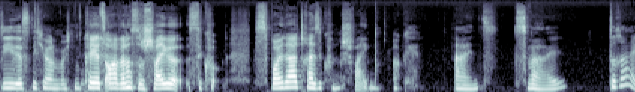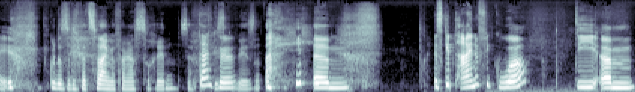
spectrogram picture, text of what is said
die das nicht hören möchten. Okay, jetzt auch einfach noch so eine Schweige. Seku Spoiler, drei Sekunden Schweigen. Okay. Eins, zwei, drei. Gut, dass du dich bei zwei angefangen hast zu reden. Ist ja Danke. gewesen. ähm, es gibt eine Figur, die, ähm,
